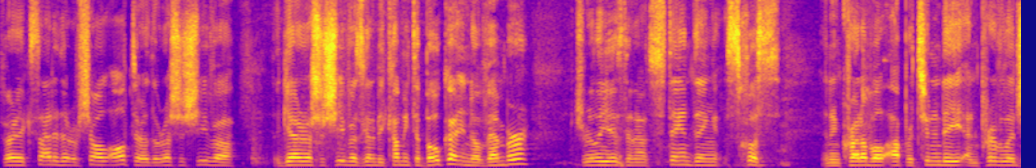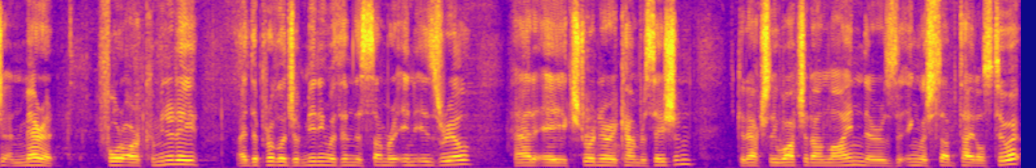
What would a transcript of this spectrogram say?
Very excited that Rav Shaul Alter, the Rosh Yeshiva, the Gerer Rosh Yeshiva, is going to be coming to Boca in November, which really is an outstanding schus, an incredible opportunity and privilege and merit for our community. I had the privilege of meeting with him this summer in Israel, had a extraordinary conversation. You can actually watch it online. There's English subtitles to it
